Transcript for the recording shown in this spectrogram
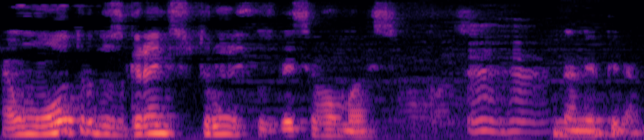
É um outro dos grandes trunfos desse romance, uhum. na minha opinião.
